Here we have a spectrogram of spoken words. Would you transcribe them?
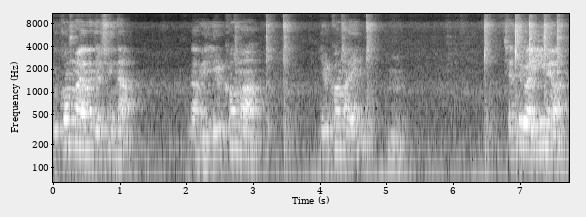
6,0은 될 수 있나? 그 다음에 1, 1,1 음. Z가 2면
